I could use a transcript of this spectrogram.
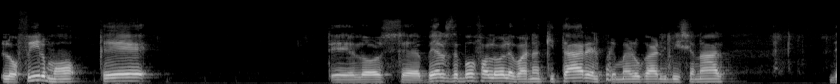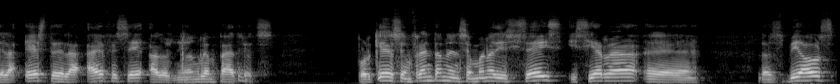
lo firmo que los eh, Bills de Buffalo le van a quitar el primer lugar divisional de la este de la AFC a los New England Patriots. Porque se enfrentan en semana 16 y cierra eh, los Bills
